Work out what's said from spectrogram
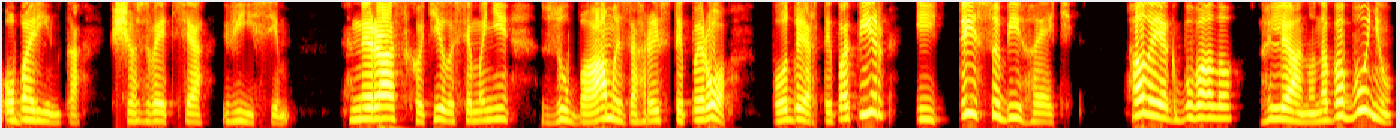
обарінка, що зветься вісім. Не раз хотілося мені зубами загризти перо, подерти папір і йти собі геть. Але, як бувало, гляну на бабуню,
